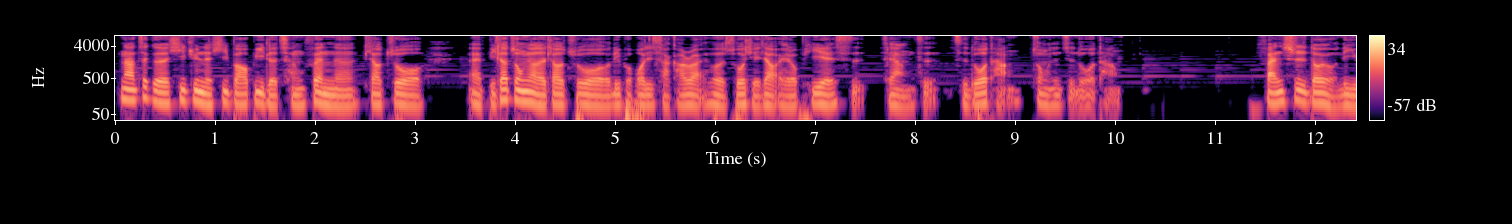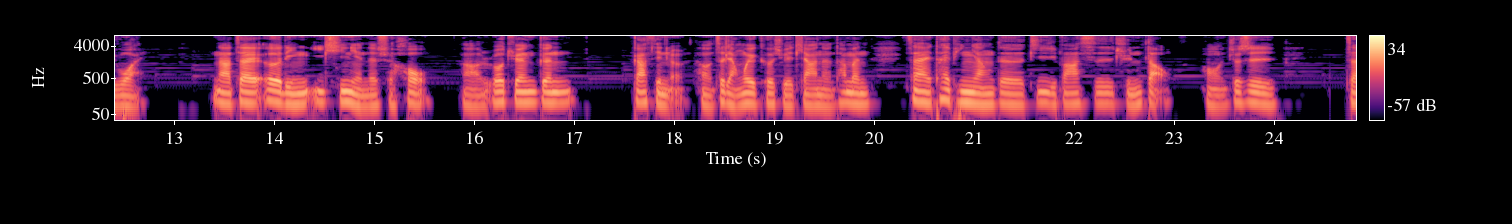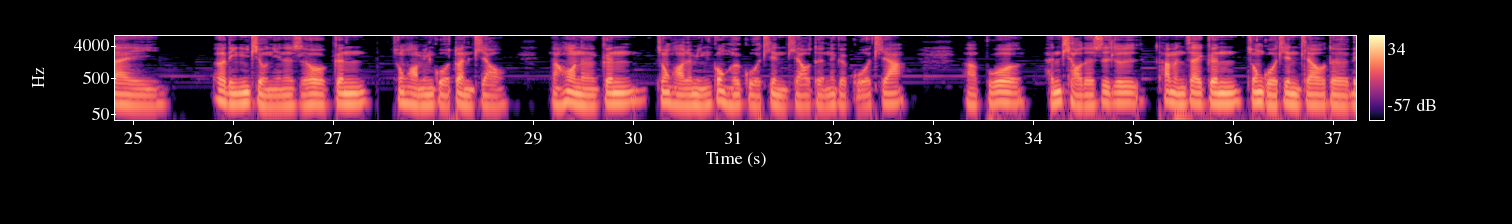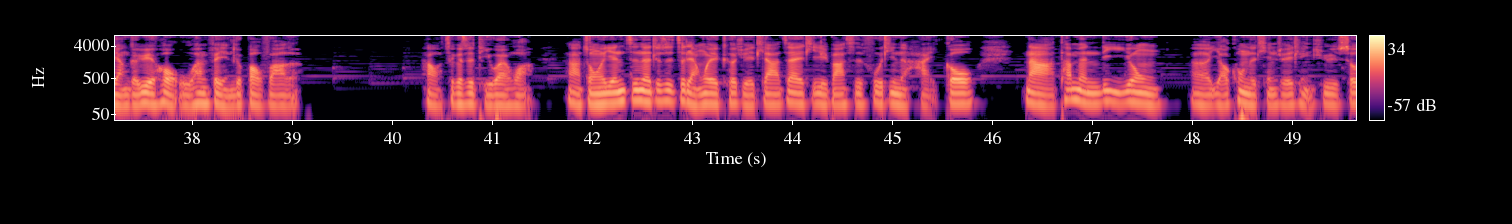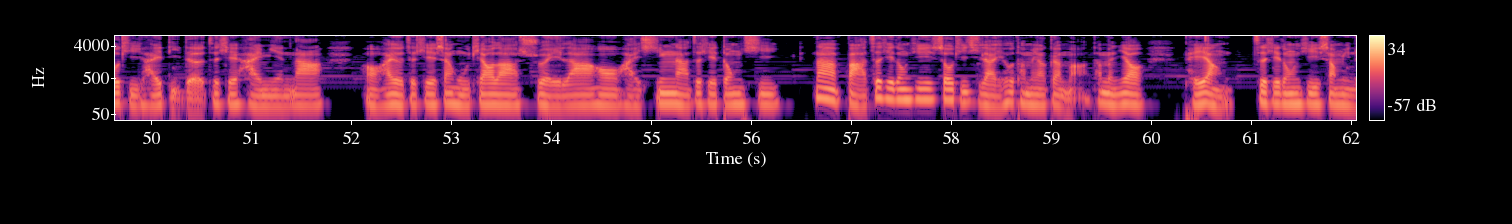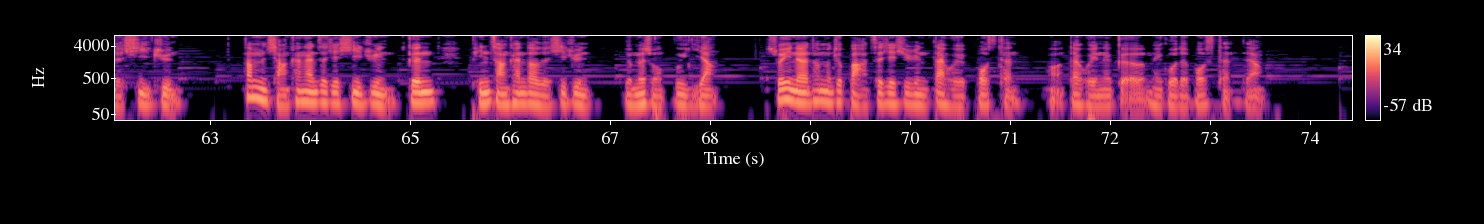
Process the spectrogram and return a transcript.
那这个细菌的细胞壁的成分呢，叫做，哎，比较重要的叫做 lipopolysaccharide，或者缩写叫 LPS，这样子，脂多糖，中文是脂多糖。凡事都有例外。那在二零一七年的时候啊，Rogan 跟 Gartner 啊这两位科学家呢，他们在太平洋的基里巴斯群岛哦，就是在二零一九年的时候跟中华民国断交，然后呢跟中华人民共和国建交的那个国家啊。不过很巧的是，就是他们在跟中国建交的两个月后，武汉肺炎就爆发了。好，这个是题外话。那总而言之呢，就是这两位科学家在吉里巴斯附近的海沟，那他们利用呃遥控的潜水艇去收集海底的这些海绵啦，哦，还有这些珊瑚礁啦、水啦、哦海星啦这些东西。那把这些东西收集起来以后，他们要干嘛？他们要培养这些东西上面的细菌。他们想看看这些细菌跟平常看到的细菌有没有什么不一样。所以呢，他们就把这些细菌带回 Boston。啊，带回那个美国的 Boston 这样，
